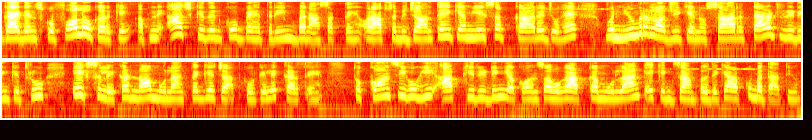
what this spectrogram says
गाइडेंस को फॉलो करके अपने आज के दिन को बेहतरीन बना सकते हैं। और आप सभी जानते हैं कि हम ये सब कार्य जो है, वो न्यूमरोलॉजी के अनुसार टैरट रीडिंग के थ्रू एक से लेकर नौ मूलांक तक के जातकों के लिए करते हैं। तो कौन सी होगी आपकी रीडिंग या कौन सा होगा आपका मूलांक? एक एग्ज़ाम्पल देकर आपको बताती हूँ।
